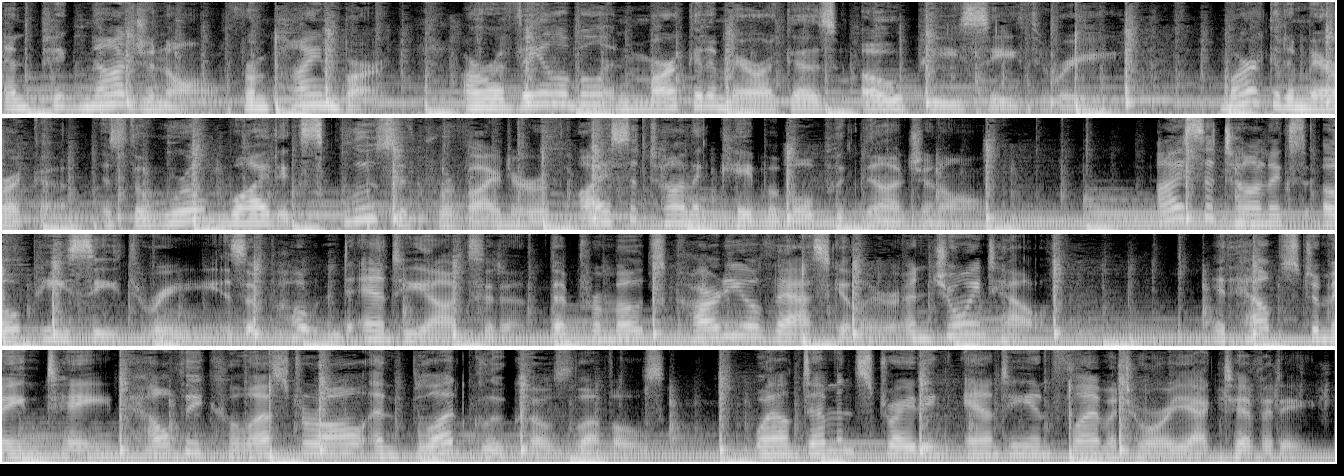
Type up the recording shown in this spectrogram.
and pycnogenol from pine bark are available in Market America's OPC3. Market America is the worldwide exclusive provider of isotonic capable pycnogenol. Isotonix OPC3 is a potent antioxidant that promotes cardiovascular and joint health. It helps to maintain healthy cholesterol and blood glucose levels while demonstrating anti-inflammatory activity.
